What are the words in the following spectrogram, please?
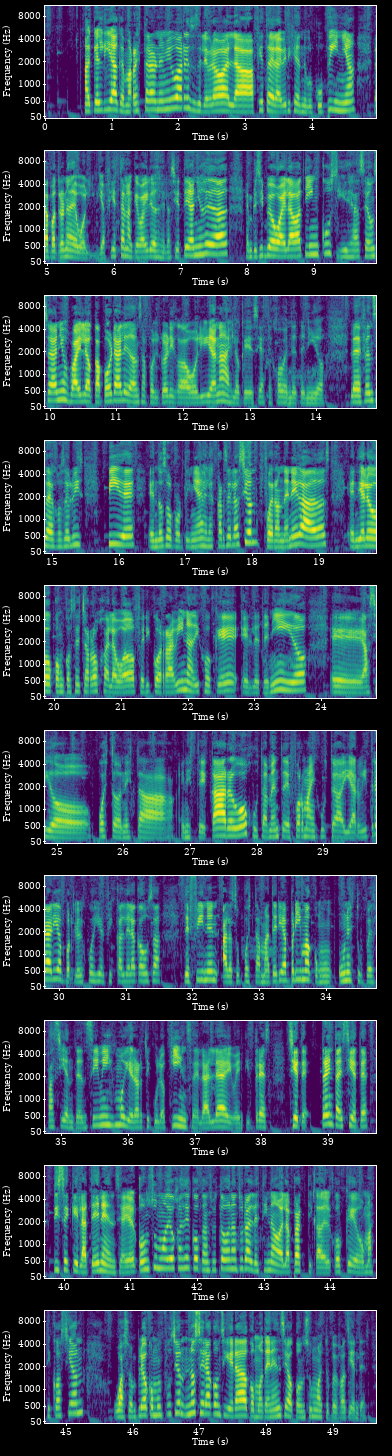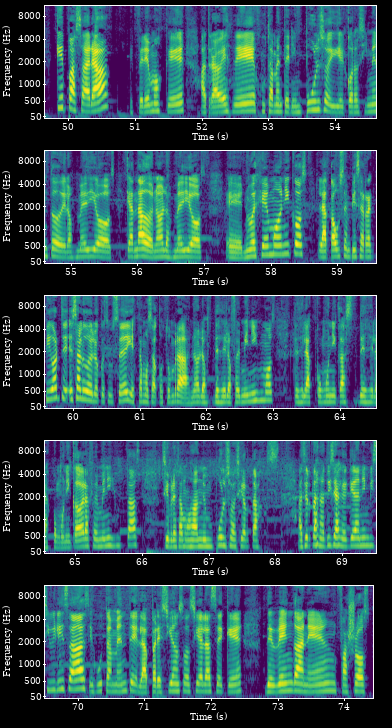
Aquel día que me arrestaron en mi barrio se celebraba la fiesta de la Virgen de Urcupiña, la patrona de Bolivia, fiesta en la que bailo desde los 7 años de edad. En principio bailaba tincus y desde hace 11 años bailo caporale, danza folclórica boliviana, es lo que decía este joven detenido. La defensa de José Luis pide en dos oportunidades la escarcelación, fueron denegadas. En diálogo con Cosecha Roja, el abogado Federico Rabina dijo que el detenido eh, ha sido puesto en, esta, en este cargo justamente de forma injusta y arbitraria porque el juez y el fiscal de la causa definen a la supuesta materia prima como un estupefaciente en sí mismo y el artículo 15 de la ley 23737 dice que la tenencia y el consumo de hojas de coca en su estado natural destinado a la práctica del coqueo o masticación o a su empleo como infusión no será considerada como tenencia o consumo de estupefacientes. ¿Qué pasará? Esperemos que a través de justamente el impulso y el conocimiento de los medios que han dado, ¿no? Los medios eh, no hegemónicos, la causa empiece a reactivarse. Es algo de lo que sucede y estamos acostumbradas, ¿no? Desde los feminismos, desde las comunicas, desde las comunicadoras feministas, siempre estamos dando impulso a ciertas a ciertas noticias que quedan invisibilizadas y justamente la presión social hace que devengan en fallos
